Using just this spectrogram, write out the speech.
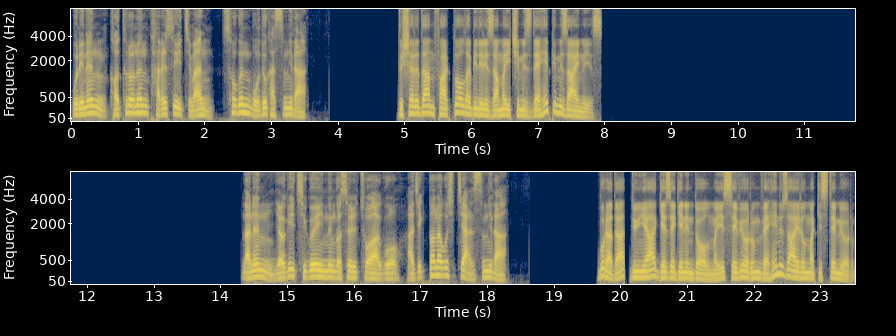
우리는 겉으로는 다를 수 있지만 속은 모두 같습니다. Dışarıdan farklı olabiliriz ama içimizde hepimiz aynıyız. 나는 여기 지구에 있는 것을 좋아하고 아직 떠나고 싶지 않습니다. Burada, dünya gezegeninde olmayı seviyorum ve henüz ayrılmak istemiyorum.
